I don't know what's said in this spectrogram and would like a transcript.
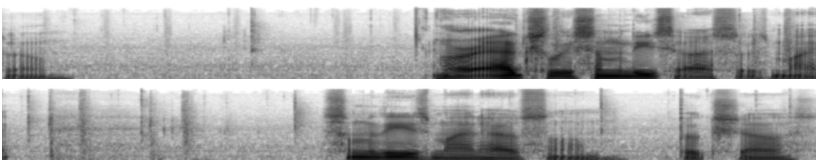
so. Or actually, some of these houses might. Some of these might have some bookshelves.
